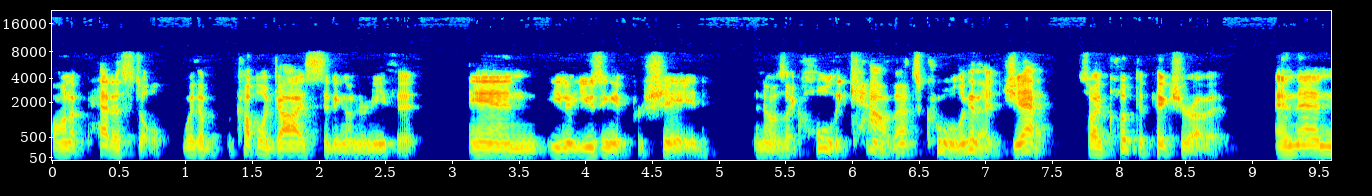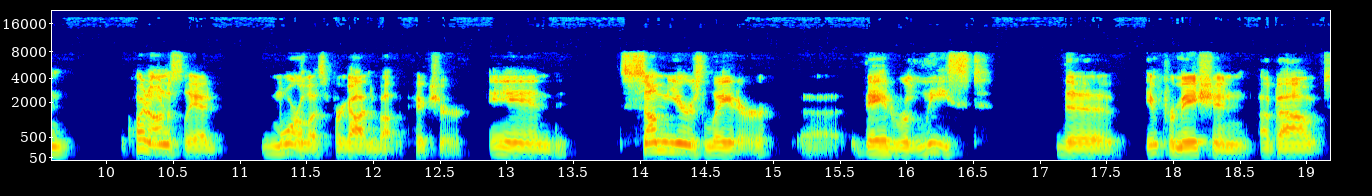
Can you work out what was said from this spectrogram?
on a pedestal with a, a couple of guys sitting underneath it and, you know, using it for shade. And I was like, holy cow, that's cool. Look at that jet. So I clipped a picture of it. And then, quite honestly, I'd more or less forgotten about the picture. And some years later, uh, they had released the information about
